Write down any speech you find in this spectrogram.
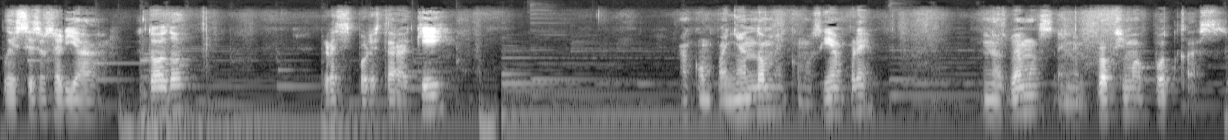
pues eso sería todo. Gracias por estar aquí, acompañándome como siempre. Nos vemos en el próximo podcast.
